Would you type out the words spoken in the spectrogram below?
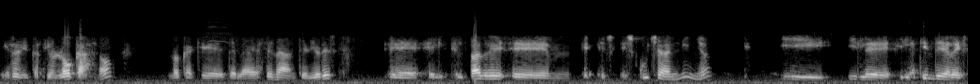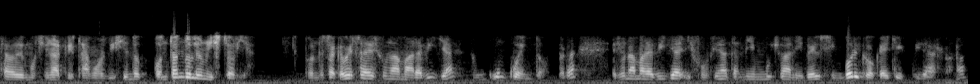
esa situación loca, ¿no? Loca que de las escenas anteriores, el, el, padre escucha al niño y, le, y le atiende al estado emocional que estamos diciendo, contándole una historia. Pues nuestra cabeza es una maravilla, un, cuento, ¿verdad? Es una maravilla y funciona también mucho a nivel simbólico que hay que cuidarlo, ¿no?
